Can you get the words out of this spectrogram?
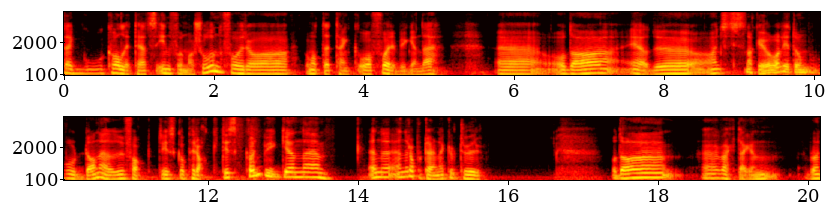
til god kvalitetsinformasjon for å på en måte tenke og forebyggende. Uh, og da er du Han snakker jo litt om hvordan er det du faktisk og praktisk kan bygge en, en, en rapporterende kultur. Og da eh, vektlegger en bl.a.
